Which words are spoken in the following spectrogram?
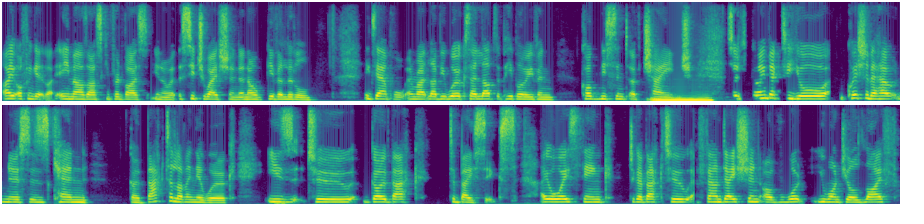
i often get like emails asking for advice you know a situation and i'll give a little example and write love your work because i love that people are even cognizant of change mm. so going back to your question about how nurses can go back to loving their work is to go back to basics. I always think to go back to a foundation of what you want your life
